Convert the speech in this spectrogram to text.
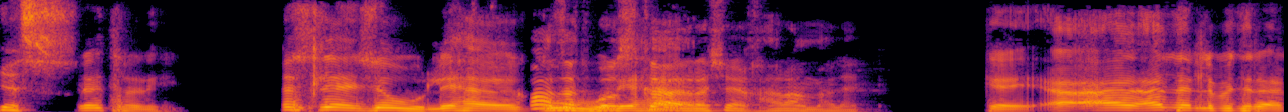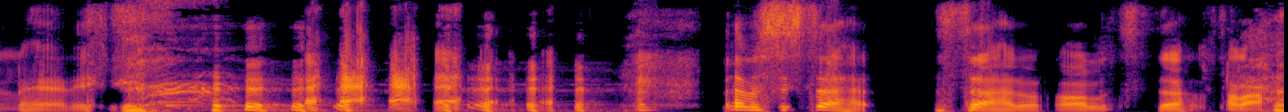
yes literally بس لها جو لها فازت قوه لها يا شيخ حرام عليك. okay. أنا اللي مدري عنها يعني. لا بس تستاهل. تستاهل والله تستاهل صراحة.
